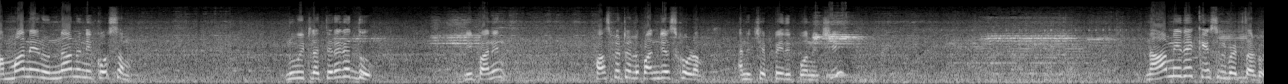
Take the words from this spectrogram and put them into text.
అమ్మా నేను ఉన్నాను నువ్వు ఇట్లా తిరగద్దు. నీ పని హాస్పిటల్లో పని చేసుకోవడం అని చెప్పేది పోనిచ్చి నా మీదే కేసులు పెడతాడు.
